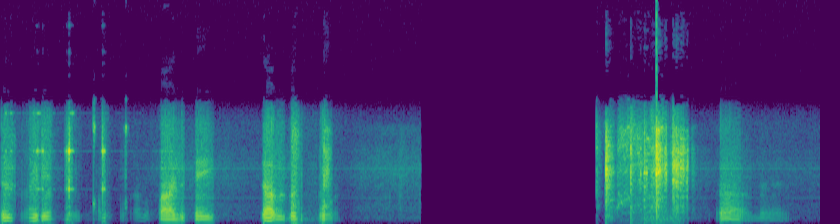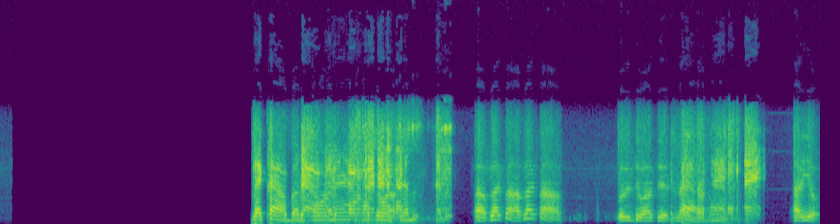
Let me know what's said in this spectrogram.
it's right here. I'm, I'm gonna find the page that was looking Black Power, brother, born man. How you doing, fellas? Uh, Black Power, Black Power. What is it do out there tonight? Power, man. Uh, yo,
